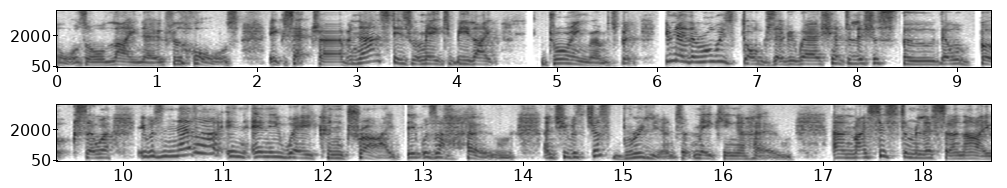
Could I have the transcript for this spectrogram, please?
floors or lino floors, etc. But Nancy's were made to be like drawing rooms. But you know, there were always dogs everywhere. She had delicious food. There were books. There were. It was never in any way contrived. It was a home, and she was just brilliant at making a home. And my sister Melissa and I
